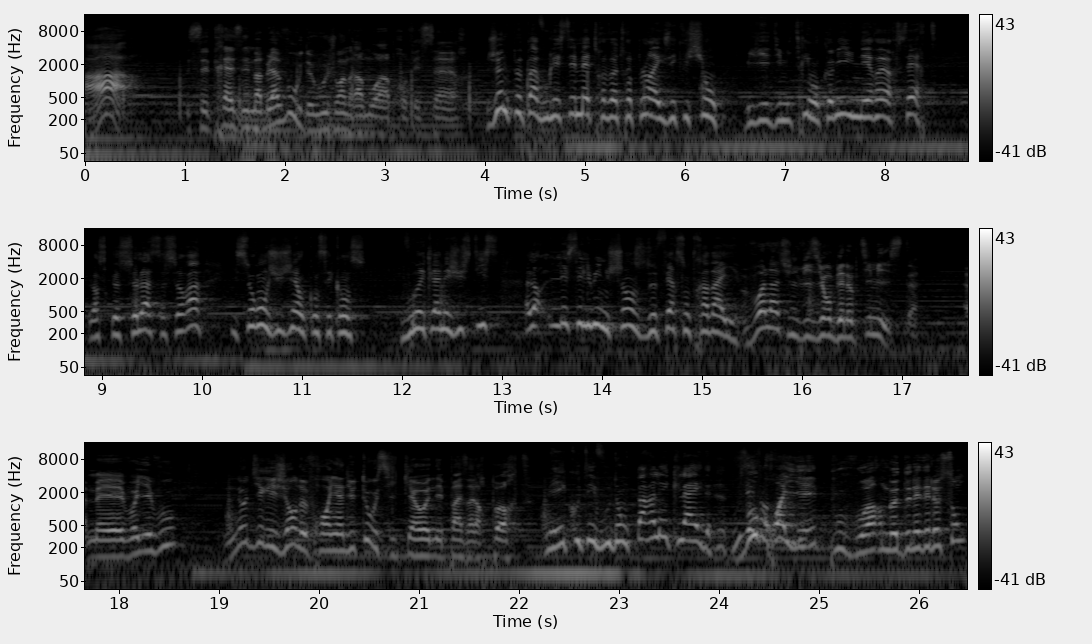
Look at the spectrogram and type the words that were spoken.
Ah C'est très aimable à vous de vous joindre à moi, professeur. Je ne peux pas vous laisser mettre votre plan à exécution. Billy et Dimitri ont commis une erreur, certes. Lorsque cela se sera, ils seront jugés en conséquence. Vous réclamez justice Alors laissez-lui une chance de faire son travail. Voilà une vision bien optimiste. Mais voyez-vous, nos dirigeants ne feront rien du tout si le chaos n'est pas à leur porte. Mais écoutez-vous donc parler, Clyde Vous, Vous êtes en train de- croyez pouvoir me donner des leçons?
